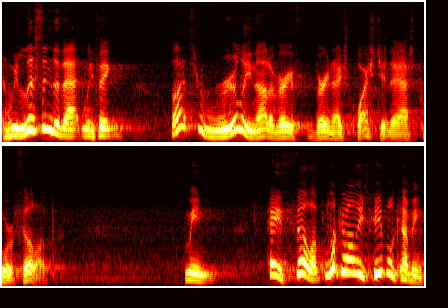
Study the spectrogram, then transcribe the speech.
And we listen to that and we think, well, that's really not a very, very nice question to ask poor Philip. I mean, hey, Philip, look at all these people coming.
